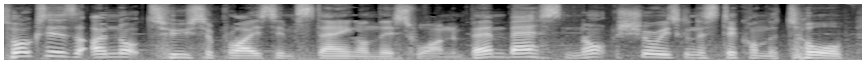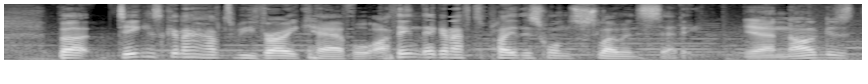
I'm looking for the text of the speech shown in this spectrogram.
Spox says, I'm not too surprised him staying on this one. Ben Best, not sure he's going to stick on the Torb, but Ding's going to have to be very careful. I think they're going to have to play this one slow and steady. Yeah, Nog Naga's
